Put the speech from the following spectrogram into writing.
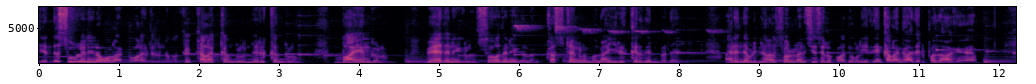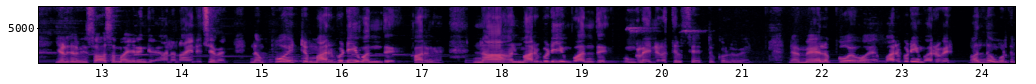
எந்த சூழ்நிலையிலும் உல உலகத்தில் நமக்கு கலக்கங்களும் நெருக்கங்களும் பயங்களும் வேதனைகளும் சோதனைகளும் கஷ்டங்களும் எல்லாம் இருக்கிறது என்பதை அறிந்து அப்படி நான் சொல்ல பார்த்து உங்கள் இருதயம் கலங்காது இருப்பதாக விசுவாசமாக இருங்க. ஆனால் நான் என்ன செய்வேன்? நான் போயிட்டு மறுபடியும் வந்து பாருங்கள் நான் மறுபடியும் வந்து உங்களை என்னிடத்தில் சேர்த்து கொள்ளுவேன். நான் மேலே போவேன் மறுபடியும் வருவேன். வந்து உங்களுக்கு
